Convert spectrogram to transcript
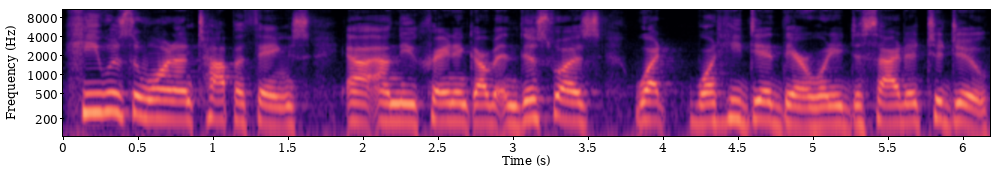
He was the one on top of things uh, on the Ukrainian government, and this was what what he did there, what he decided to do.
